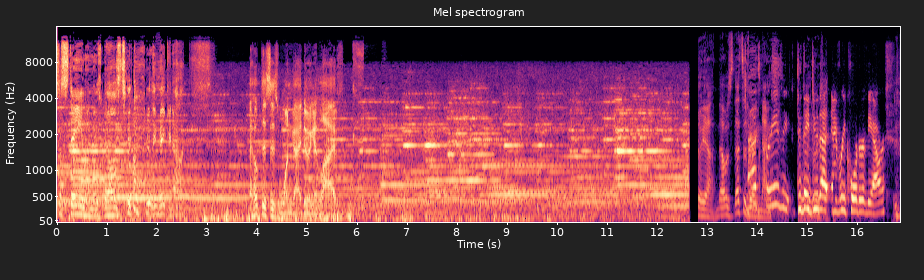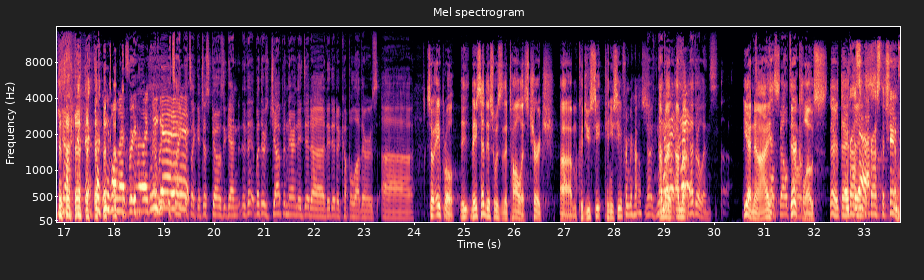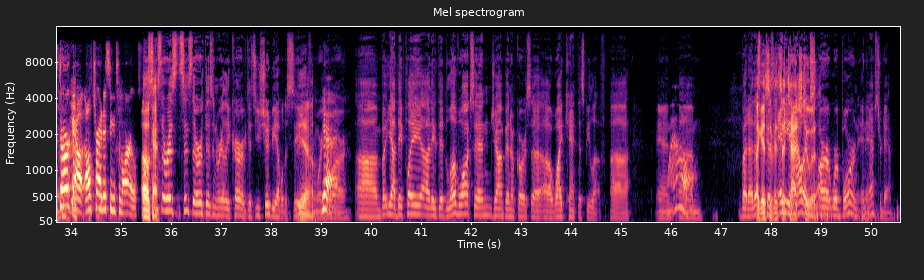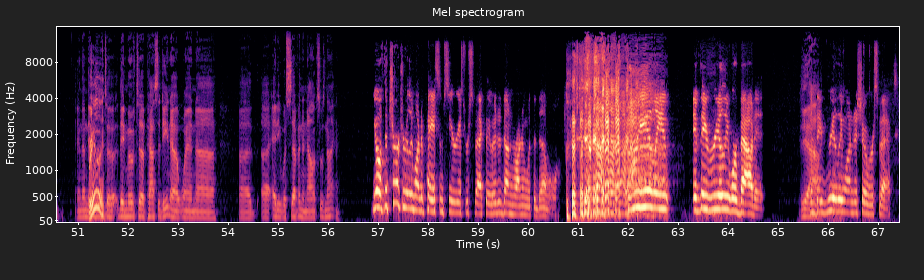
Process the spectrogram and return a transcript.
Sustain on those bells to really make it out. i hope this is one guy doing it live So yeah, that was that's a very That's nice. crazy. Did they do that every quarter of the hour? Yeah. The people in that city are like, we get it's it. Like, it's like it just goes again. But there's jump in there, and they did uh they did a couple others. Uh, So April, they- they said this was the tallest church. Um, could you see? Can you see it from your house? no, I'm no, not. I- I'm not. Netherlands. Yeah, no, I. Bell They're tower. close. They're. they're, Across, they're Yeah. across the channel. it's dark out. I'll try to see tomorrow. Well, okay. Since there is since the Earth isn't really curved, it's you should be able to see Yeah. it from where Yeah. you are. Um, but yeah, they play. Uh, they did "Love Walks In," "Jump In," of course. Uh, uh, "Why Can't This Be Love?" Uh, and Wow. um, but uh, that's I guess if it's Eddie attached and to Alex it. are were born in Amsterdam, and then they Really? moved to they moved to Pasadena when uh, uh, Eddie was seven and Alex was nine. Yo, if the church really wanted to pay some serious respect, they would have done Running with the Devil. really, if they really were about it, Yeah. if they really wanted to show respect.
